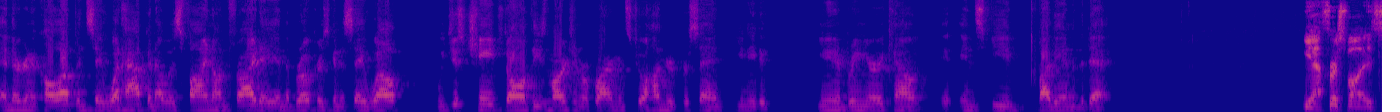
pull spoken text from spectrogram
and they're going to call up and say, "What happened? I was fine on Friday." And the broker is going to say, "Well, we just changed all of these margin requirements to 100%. You need to you need to bring your account in speed by the end of the day." Yeah, first of all, it's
